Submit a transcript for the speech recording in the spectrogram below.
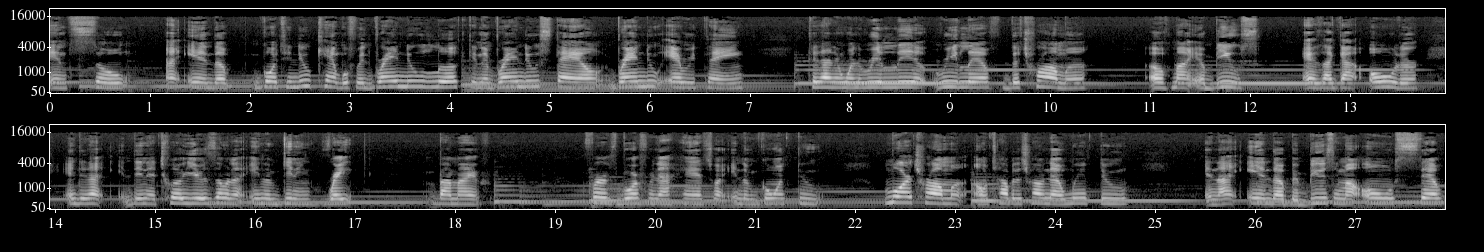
And so I end up going to new camp with a brand new look and a brand new style, brand new everything. Because I didn't want to relive, relive the trauma of my abuse as I got older. And then, I, then at 12 years old, I ended up getting raped by my first boyfriend I had. So I ended up going through more trauma on top of the trauma that I went through. And I end up abusing my own self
